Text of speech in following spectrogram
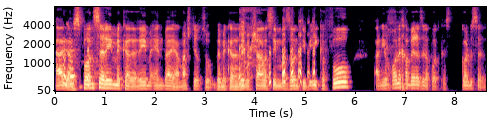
אגב, ספונסרים, מקררים, אין בעיה, מה שתרצו. במקררים אפשר לשים מזון טבעי קפוא, אני יכול לחבר את זה לפודקאסט, הכל בסדר.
